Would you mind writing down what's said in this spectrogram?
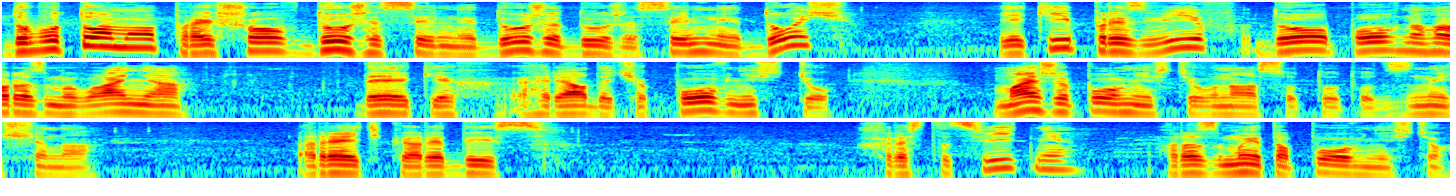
добу тому пройшов дуже сильний, дуже-дуже сильний дощ, який призвів до повного розмивання деяких грядочок повністю. Майже повністю у нас отут от знищена редька, редис хрестоцвітні, розмита повністю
